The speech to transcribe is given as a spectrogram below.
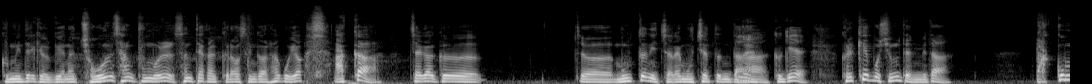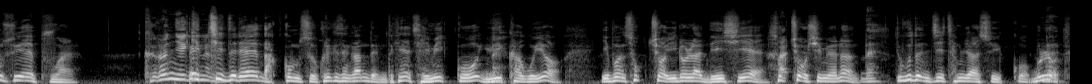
국민들이 결국에는 좋은 상품을 선택할 거라고 생각을 하고요. 아까 제가 그 저 뭉뜬 있잖아요. 뭉쳐야 뜬다. 네. 그게 그렇게 보시면 됩니다. 나꼼수의 부활. 그런 얘기는 배지들의 나꼼수 그렇게 생각하면 됩니다. 그냥 재밌고 네. 유익하고요. 네. 이번 속초 일요일 날 4시에 속초 아, 오시면은 네. 누구든지 참여할 수 있고 물론 네.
